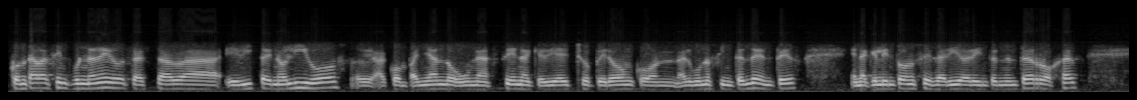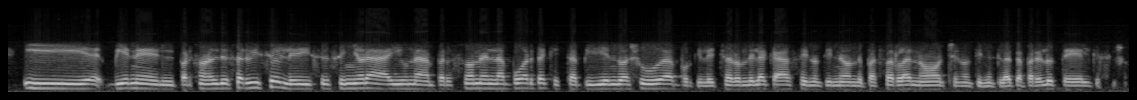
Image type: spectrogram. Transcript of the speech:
contaba siempre una anécdota, estaba Evita en Olivos eh, acompañando una cena que había hecho Perón con algunos intendentes, en aquel entonces Darío era intendente de Rojas, y eh, viene el personal de servicio y le dice, señora, hay una persona en la puerta que está pidiendo ayuda porque le echaron de la casa y no tiene dónde pasar la noche, no tiene plata para el hotel, qué sé yo.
